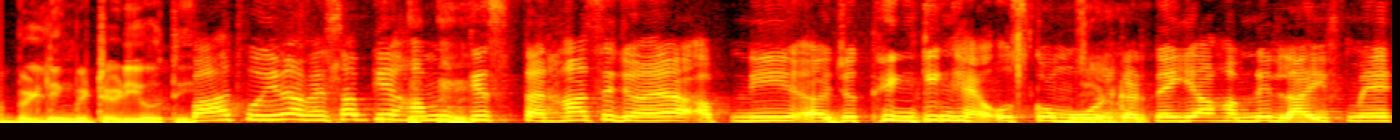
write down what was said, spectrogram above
तो बिल्डिंग भी टेढ़ी होती। बात वही ना वैसा कि हम किस तरह से जो है अपनी जो थिंकिंग है उसको मोल्ड हाँ। करते हैं या हमने लाइफ में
